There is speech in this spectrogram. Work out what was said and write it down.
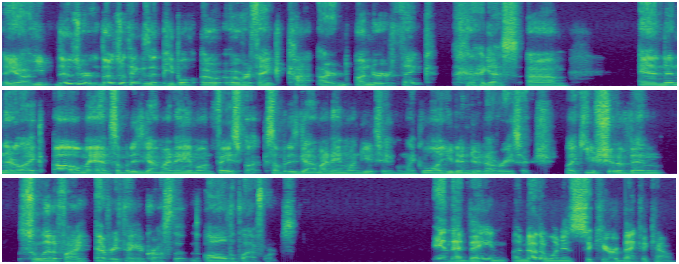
You know, you, those are those are things that people o- overthink or underthink, I guess. Um, and then they're like, "Oh man, somebody's got my name on Facebook. Somebody's got my name on YouTube." I'm like, "Well, you didn't do enough research. Like, you should have been solidifying everything across the all the platforms." In that vein, another one is secure a bank account.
